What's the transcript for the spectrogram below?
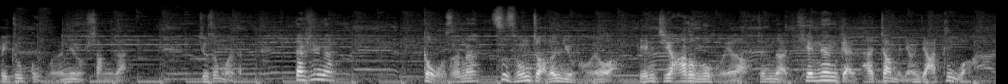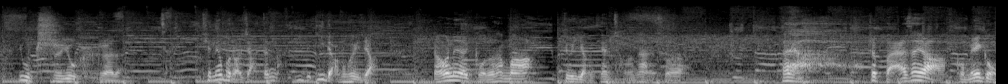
被猪拱了的那种伤感，就这么的。但是呢，狗子呢，自从找了女朋友啊，连家都不回了，真的天天在他丈母娘家住啊，又吃又喝的，天天不着家，真的，一一点不回家。然后那个狗子他妈就仰天长叹说：“哎呀，这白菜呀，拱没拱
